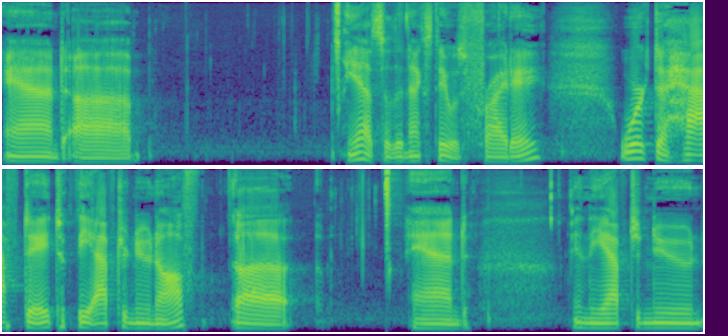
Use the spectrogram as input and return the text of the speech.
and uh, yeah, so the next day was Friday. Worked a half day, took the afternoon off, uh, and in the afternoon,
